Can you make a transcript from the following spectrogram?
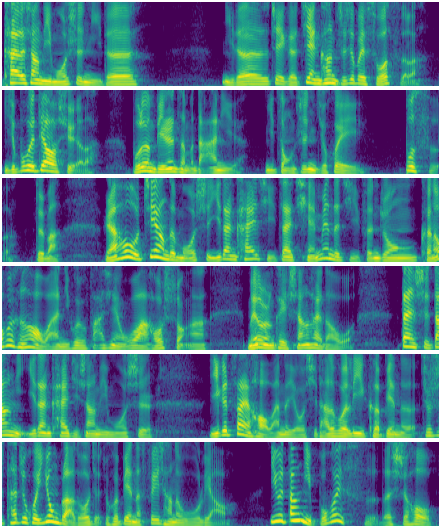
开了上帝模式，你的你的这个健康值就被锁死了，你就不会掉血了，不论别人怎么打你。你总之你就会不死，对吧？然后这样的模式一旦开启，在前面的几分钟可能会很好玩，你会发现哇，好爽啊！没有人可以伤害到我。但是当你一旦开启上帝模式，一个再好玩的游戏，它都会立刻变得，就是它就会用不了多久，就会变得非常的无聊。因为当你不会死的时候，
